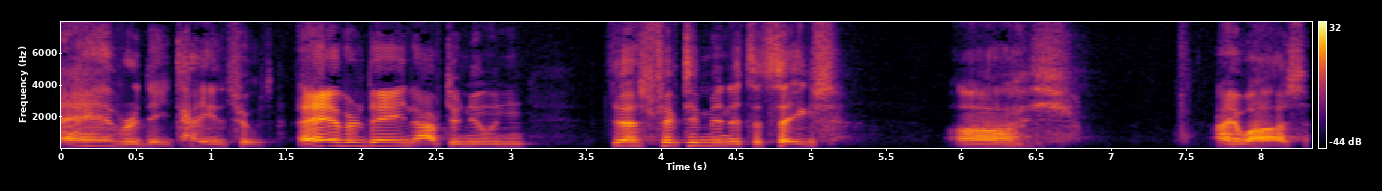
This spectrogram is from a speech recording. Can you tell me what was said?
every day, telling the truth. Every day in the afternoon, just 15 minutes at 6, oh, I was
